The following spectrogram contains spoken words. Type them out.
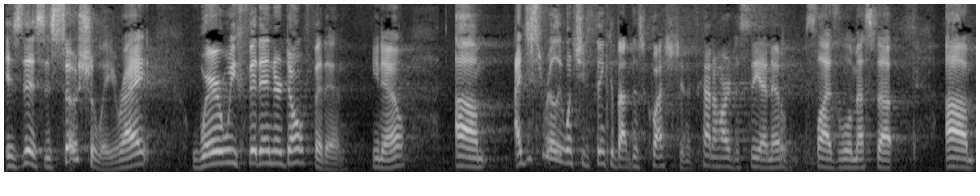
Is this is socially, right? where we fit in or don't fit in, you know? Um, I just really want you to think about this question. It's kind of hard to see. I know slide's a little messed up. Um,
